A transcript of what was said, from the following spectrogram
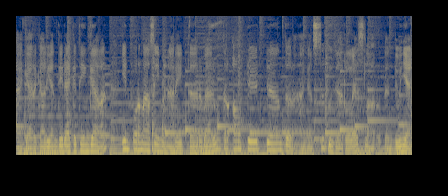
agar kalian tidak ketinggalan informasi menarik terbaru, terupdate, dan terhangat seputar Leslar tentunya.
